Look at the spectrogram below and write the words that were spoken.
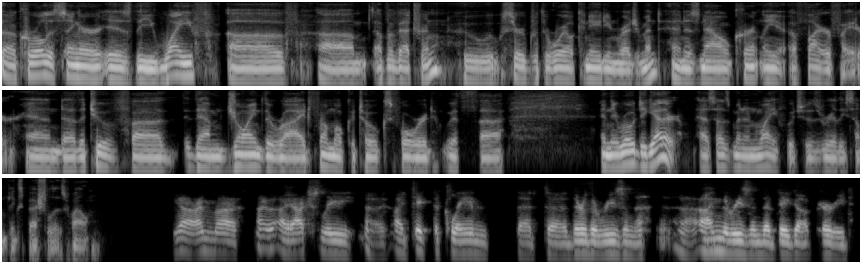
uh, Carola Singer is the wife of um, of a veteran who served with the Royal Canadian Regiment and is now currently a firefighter. And uh, the two of uh, them joined the ride from Okotoks forward with, uh, and they rode together as husband and wife, which is really something special as well yeah, I'm. Uh, I, I, actually uh, I take the claim that uh, they're the reason. Uh, I'm the reason that they got married.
